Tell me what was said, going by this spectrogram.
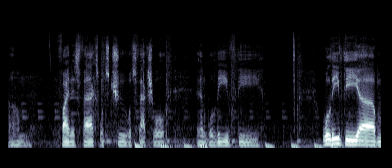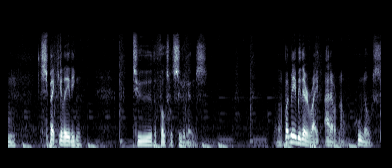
um, find as facts, what's true, what's factual, and we'll leave the we'll leave the um, speculating to the folks with pseudonyms. Uh, but maybe they're right. I don't know. Who knows,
